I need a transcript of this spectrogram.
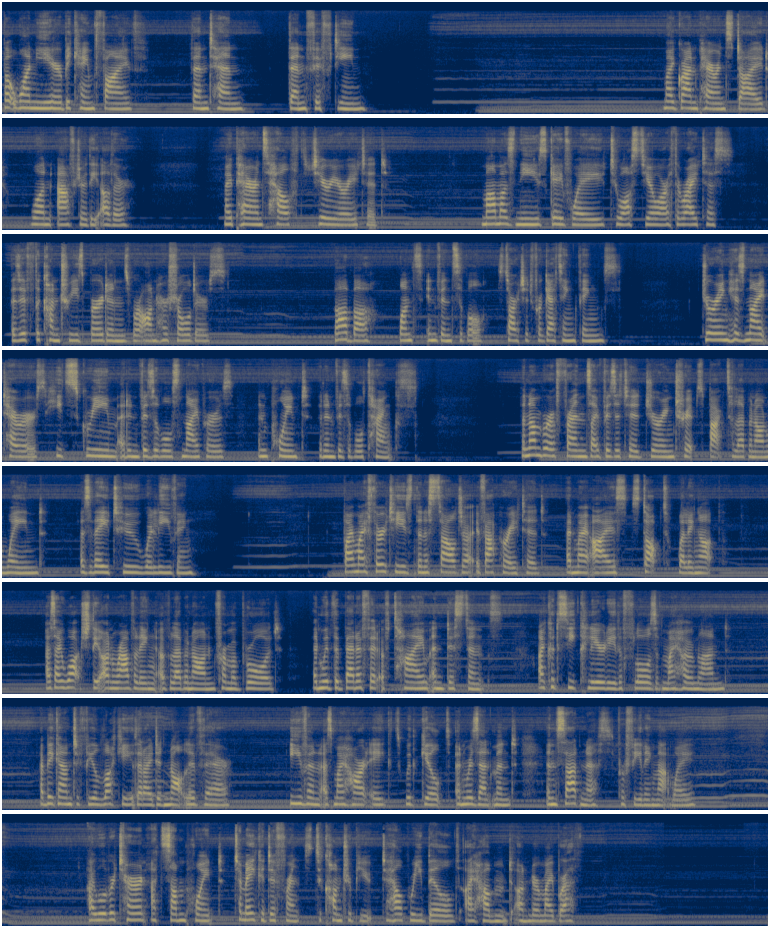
But one year became five, then ten, then fifteen. My grandparents died one after the other. My parents' health deteriorated. Mama's knees gave way to osteoarthritis, as if the country's burdens were on her shoulders. Baba, once invincible, started forgetting things. During his night terrors, he'd scream at invisible snipers and point at invisible tanks. The number of friends I visited during trips back to Lebanon waned, as they too were leaving. By my 30s, the nostalgia evaporated and my eyes stopped welling up. As I watched the unraveling of Lebanon from abroad, and with the benefit of time and distance, I could see clearly the flaws of my homeland. I began to feel lucky that I did not live there, even as my heart ached with guilt and resentment and sadness for feeling that way. I will return at some point to make a difference, to contribute, to help rebuild, I hummed under my breath.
